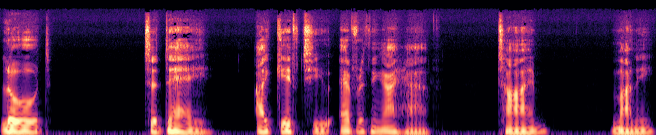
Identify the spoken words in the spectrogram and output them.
Lord, today I give to you everything I have time, money,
